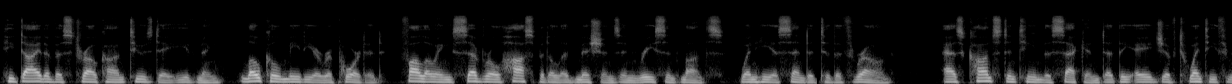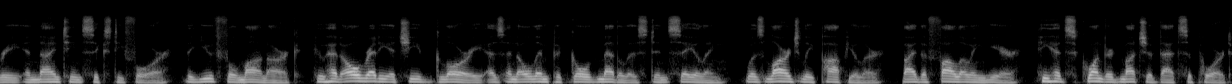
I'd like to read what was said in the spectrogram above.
He died of a stroke on Tuesday evening, local media reported, following several hospital admissions in recent months when he ascended to the throne. As Constantine II at the age of 23 in 1964, the youthful monarch, who had already achieved glory as an Olympic gold medalist in sailing, was largely popular, by the following year, he had squandered much of that support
